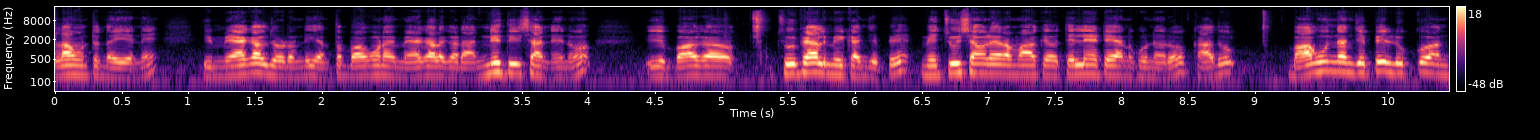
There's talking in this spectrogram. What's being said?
ఎలా ఉంటుంది అయ్యని ఈ మేఘాలు చూడండి ఎంత బాగున్నాయి మేఘాలు కూడా. అన్నీ తీశాను నేను. ఇది బాగా చూపించాలి మీకు అని చెప్పి. మేము చూసాం లేరా మాకు తెలియటే అనుకున్నారు. కాదు బాగుందని చెప్పి లుక్ అని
